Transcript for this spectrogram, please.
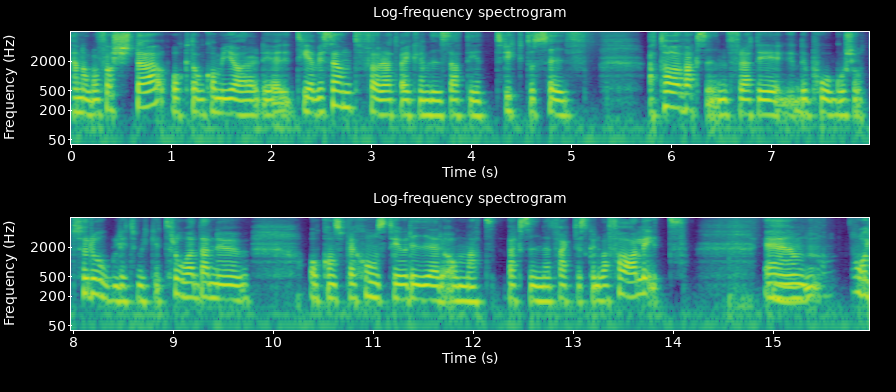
en av de första och de kommer göra det tv-sänt för att verkligen visa att det är tryggt och safe att ta vaccin för att det, det pågår så otroligt mycket trådar nu och konspirationsteorier om att vaccinet faktiskt skulle vara farligt. Ehm, och,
